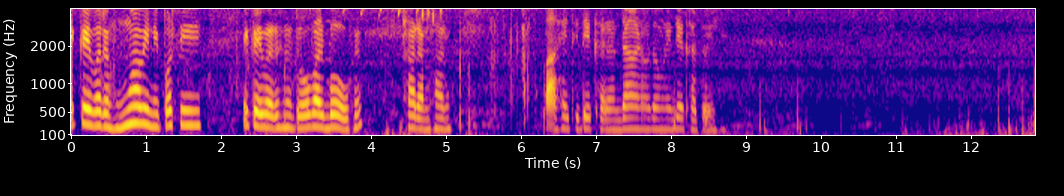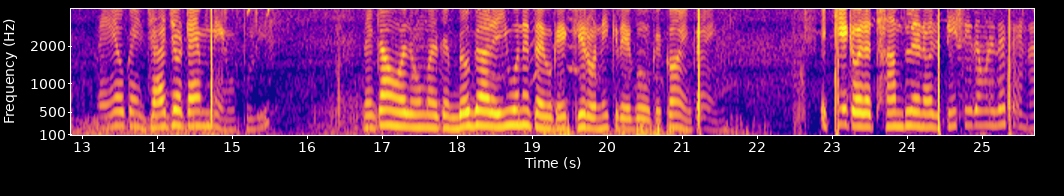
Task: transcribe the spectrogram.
એકેય વાર હું આવીને પછી, એકેય હું તો અવાર બહુ છે. સારામાં સારું પાસેથી દેખાય દાણો તમને દેખાતો એવો કંઈ જાજો ટાઈમ નહીં પૂરી ને ઓલું અમારે કંઈ બગાડે એવો નતા આવ્યો કે ઘેરો નીકળે ગો કે કંઈ, કઈ એક એક બધા થાંભલે ઓલી ટીસી તમને દેખાય ને?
